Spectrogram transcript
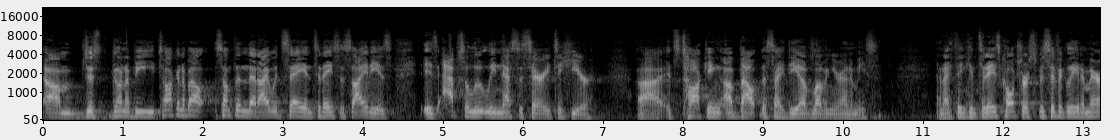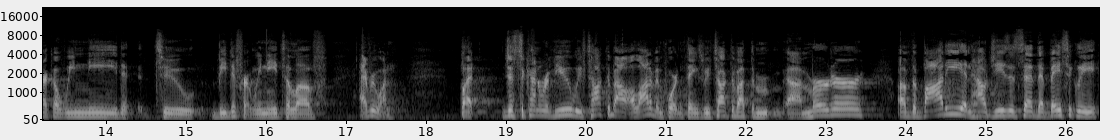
um, just going to be talking about something that I would say in today's society is is absolutely necessary to hear. Uh, it's talking about this idea of loving your enemies, and I think in today's culture, specifically in America, we need to be different. We need to love everyone. But just to kind of review, we've talked about a lot of important things. We've talked about the uh, murder of the body and how Jesus said that basically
